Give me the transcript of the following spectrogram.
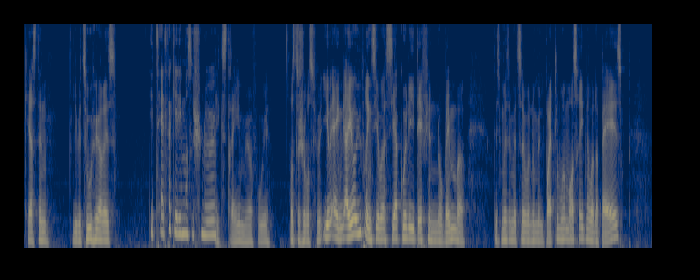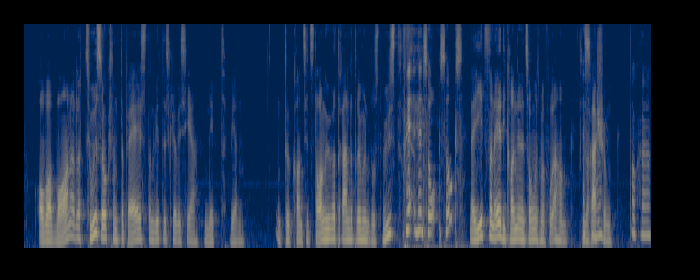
Kerstin, liebe Zuhörer, Die Zeit vergeht immer so schnell. extrem, ja, voll. Hast du schon was für ich hab eigentlich, Ah ja, übrigens, ich habe eine sehr gute Idee für den November. Das muss ich mir jetzt aber nur mit dem Beutelwurm ausreden, aber dabei ist. Aber wenn er dazu sagt und dabei ist, dann wird das, glaube ich, sehr nett werden. Und du kannst jetzt Tagen über dran da drüben, was du willst. Ne, ne, so, sag's. Nein, jetzt noch nicht. Ich kann dir nicht sagen, was wir vorhaben. Das ist eine. Überraschung. Okay.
